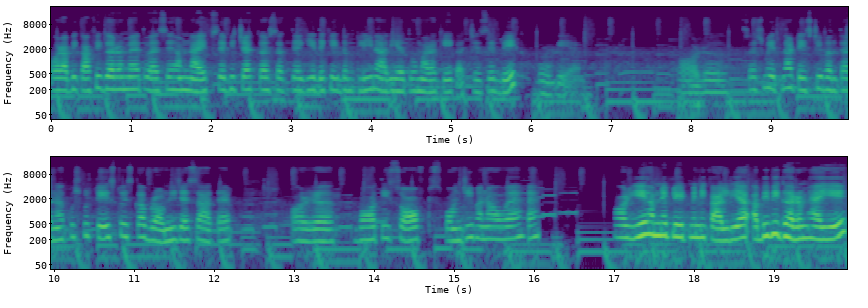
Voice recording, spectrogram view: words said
और अभी काफ़ी गर्म है तो ऐसे हम नाइफ़ से भी चेक कर सकते हैं कि ये देखिए एकदम क्लीन आ रही है तो हमारा केक अच्छे से बेक हो गया है। और सच में इतना टेस्टी बनता है ना कुछ कुछ टेस्ट तो इसका ब्राउनी जैसा आता है और बहुत ही सॉफ्ट स्पॉन्जी बना हुआ है। और ये हमने प्लेट में निकाल लिया। अभी भी गर्म है ये।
